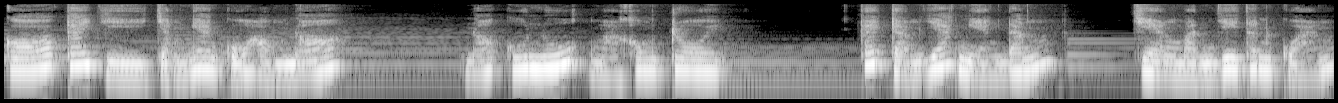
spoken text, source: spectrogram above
có cái gì chặn ngang cổ họng nó? Nó cố nuốt mà không trôi cái cảm giác nghẹn đắng, chàng mạnh dây thanh quản.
